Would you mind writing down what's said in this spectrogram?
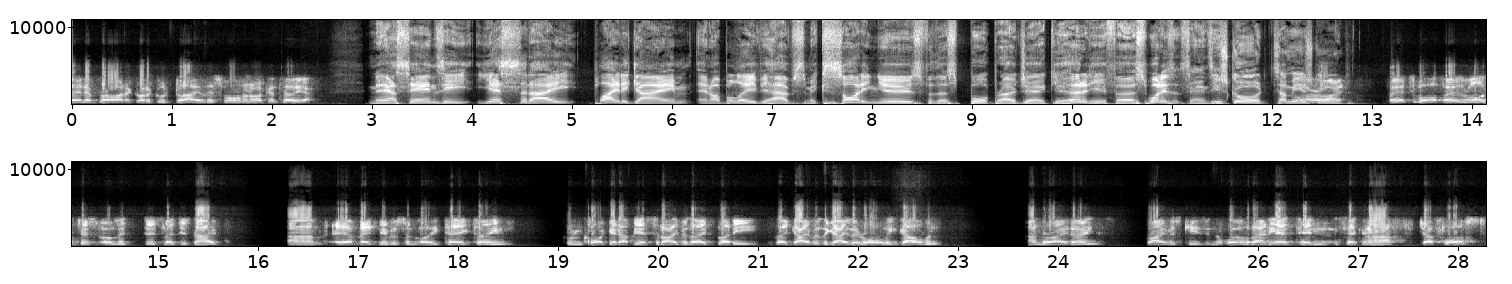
seen it brighter. Got a good glow this morning, I can tell you. now, Sandsy, yesterday played a game, and I believe you have some exciting news for the Sport Project. You heard it here first. What is it, Sandsy? You scored. Tell me you scored. right. First of all, first of all, just I'll let, just let you know, um, our magnificent league tag team couldn't quite get up yesterday, but they bloody they gave it the go. They're all in Goulburn, under 18s, bravest kids in the world. Only had 10 in the second half, just lost.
